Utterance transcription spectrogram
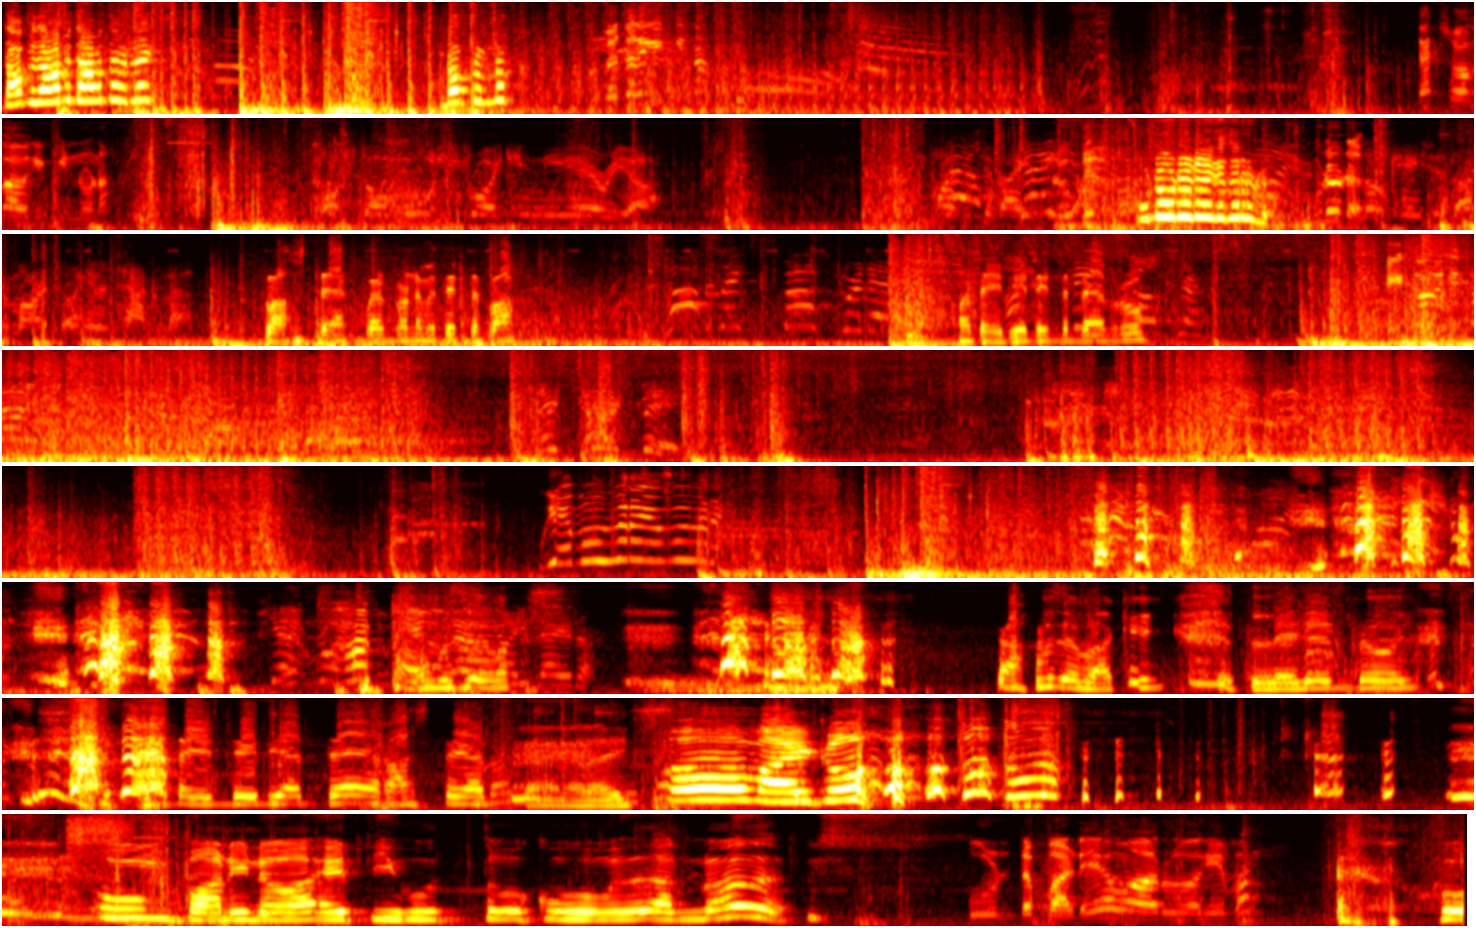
තාප තාප තාප තාප නොක් නොක් මෙතන එකෙක් ඉන්නවා. දැන් සෝගාව එකෙක් ඉන්න ඕන. Hostile mortar strike in the area. Positive AD. උඩ උඩ උඩ ගෙදර උඩ උඩ උඩ. Locations are marked on your attack map. ප්ලස්ටයක් වැටන මෙතෙන්ට පා Toxic smoke grenade! මට එරියට එන්න බෑ බ්‍රෝ තවමසම තවමස වකින් ලෙජෙන්ඩෝයි ට එඩ ඉදිියත්ත රස්ත යන ඕ මයිකෝ උම් පනිනවා ඇති හුත්තෝ කොහොමද දන්නවාද උන්ට බඩේ අමාරු වගේ බං.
